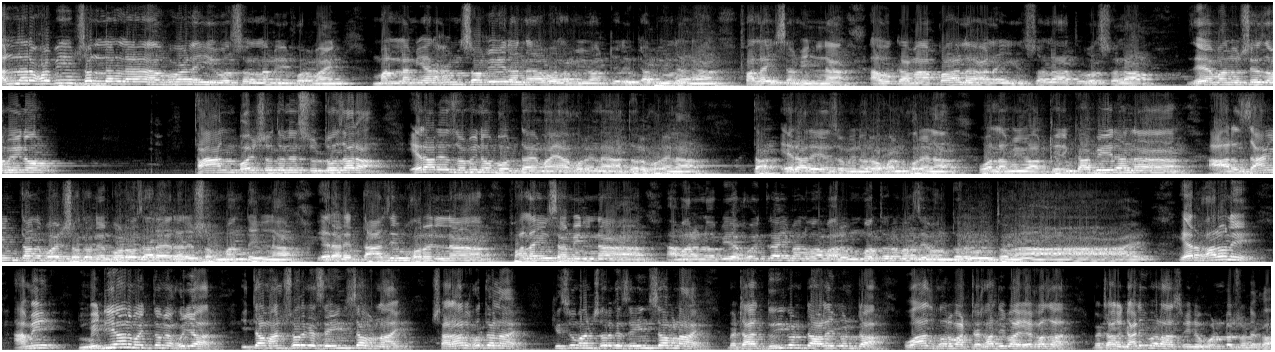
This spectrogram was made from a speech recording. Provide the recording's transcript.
আল্লাহর হাবিব সাল্লাল্লাহু আলাইহি ওয়াসাল্লামে ফরমায়েন মাল্লাম ইয়ারহাম সগীরানা ওয়া লাম ইউকির কাবীরানা, ফালাইসা মিন্না, আও কামা ক্বালা আলাইহি সালাতু ওয়াসসালাম। যে মানুষে জমিনও থান বয়স ছোট যারা, এরারে জমিনও বন্ধায় মায়া করে না, আদর করে না। তা এরারে জমিন রহম করে না। ওয়ালামি আকির কাবিরা না আর জাইন তান বয়স দলে বড়, যারা এরারে সম্মান দিল না, এরারে তাজিম করেন না। ফালাই সামিল না আমার নবী কইত্রাই মানু আমার উম্মতর মাঝে অন্তর্ভুক্ত নাই এর কারণে আমি মিডিয়ার মাধ্যমে হইয়ার ইটা মানুষের কাছে ইনসাফ নাই, সারার কথা নাই। কিছু মানুষের কাছে ইনসাফ নাই। বেটার দুই ঘণ্টা, আড়াই ঘণ্টা ওয়াজ করবার টেকা দিবা এক হাজার। বেটার গাড়ি ভাড়া আছে না পনেরোশো টাকা।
